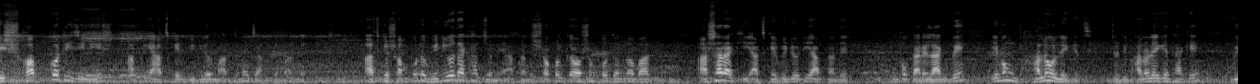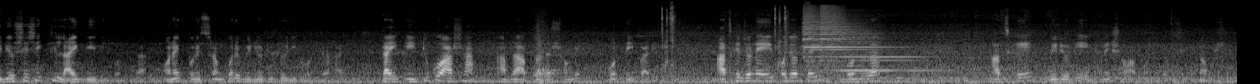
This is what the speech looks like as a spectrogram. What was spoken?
এই সবকটি জিনিস আপনি আজকের ভিডিওর মাধ্যমে জানতে পারবেন। আজকে সম্পূর্ণ ভিডিও দেখার জন্য আপনাদের সকলকে অসংখ্য ধন্যবাদ। আশা রাখি আজকের ভিডিওটি আপনাদের উপকারে লাগবে এবং ভালো লেগেছে। যদি ভালো লেগে থাকে ভিডিও শেষে একটি লাইক দিয়ে দিন বন্ধুরা। অনেক পরিশ্রম করে ভিডিওটি তৈরি করতে হয়। তাই এইটুকু আশা আমরা আপনাদের সঙ্গে করতেই পারি। আজকের জন্য এই পর্যন্তই। বন্ধুরা আজকে ভিডিওটি এখানে সমাপন করছি। নমস্কার।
